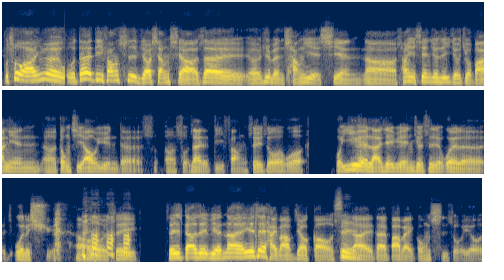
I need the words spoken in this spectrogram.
不错啊，因为我待的地方是比较乡下，在呃日本长野县。那长野县就是一九九八年呃冬季奥运的所呃所在的地方，所以说我我一月来这边就是为了为了雪，然后所以。所以待到这边，那因为这海拔比较高，所以大概大概八百公尺左右，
